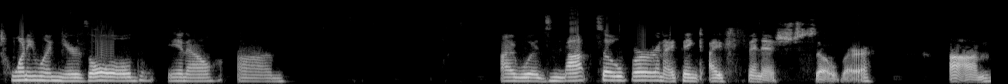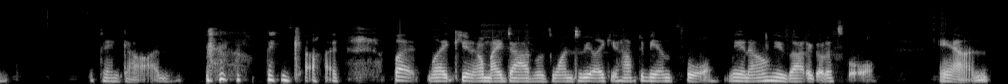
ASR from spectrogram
21 years old, you know, um, I was not sober and I think I finished sober. Um, thank God. thank God. But like, you know, my dad was one to be like, you have to be in school, you know, you got to go to school. And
